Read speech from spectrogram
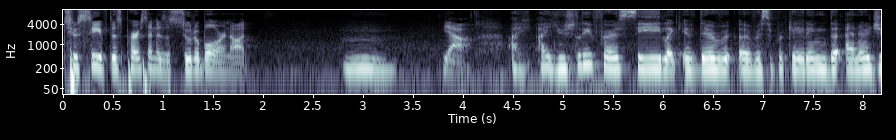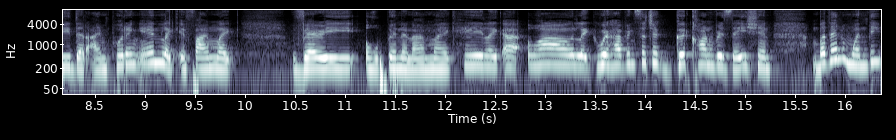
to see if this person is suitable or not? Hmm. Yeah. I, I usually first see like if they're re- uh, reciprocating the energy that I'm putting in. Like if I'm like very open and I'm like, hey, like uh, wow, like we're having such a good conversation. But then when they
